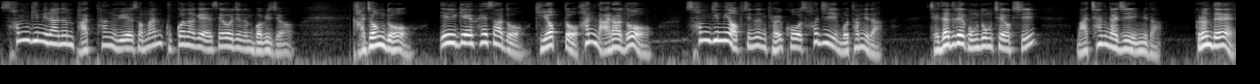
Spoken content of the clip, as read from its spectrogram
섬김이라는 바탕 위에서만 굳건하게 세워지는 법이죠. 가정도, 일개 회사도, 기업도, 한 나라도 섬김이 없이는 결코 서지 못합니다. 제자들의 공동체 역시 마찬가지입니다. 그런데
